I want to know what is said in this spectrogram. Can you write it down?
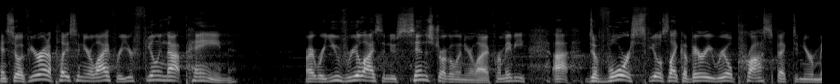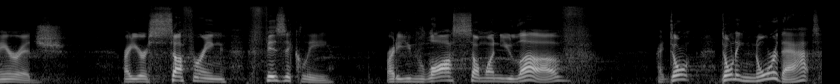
And so if you're at a place in your life where you're feeling that pain, right, where you've realized a new sin struggle in your life, or maybe uh, divorce feels like a very real prospect in your marriage, right, you're suffering physically, right, you've lost someone you love, right, don't, don't ignore that,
